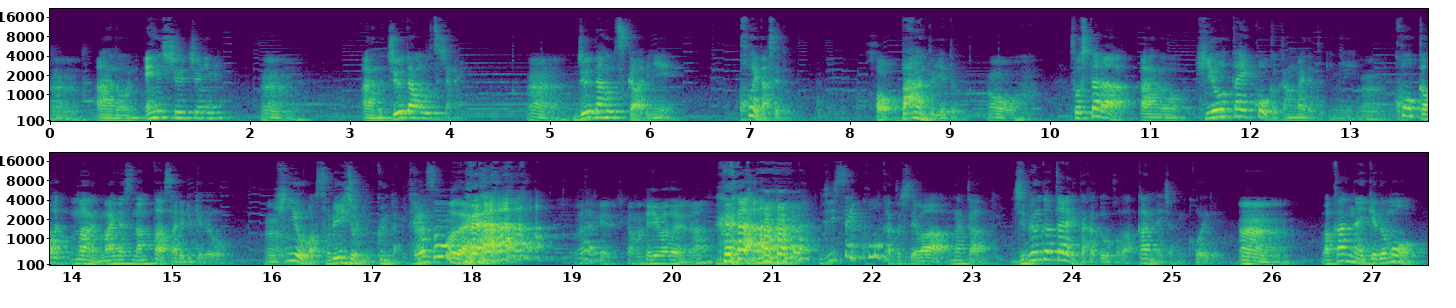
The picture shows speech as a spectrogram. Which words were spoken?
うん。あの演習中にねうん。あの銃弾を撃つじゃない。うん。銃弾を撃つ代わりに声出せと。ほバーンと言えと。そしたらあの費用対効果考えた時にう効果は、まあ、マイナス何パーされるけど、うん。費用はそれ以上に浮くんだみたいな。そうだよ。しかも平和だよな。実際効果としてはなんか自分が撃たれたかどうか分かんないじゃん声で。うん。分かんないけども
